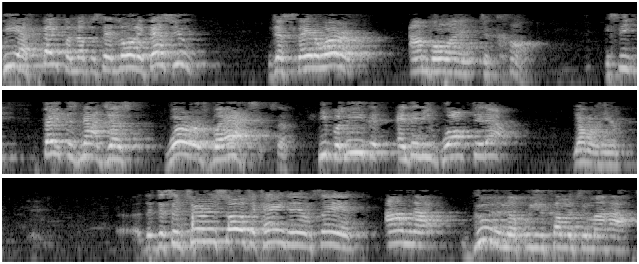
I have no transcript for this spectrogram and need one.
He has faith enough to say, Lord, if that's you, just say the word. I'm going to come. You see, faith is not just words, but actions. He believed it and then he walked it out. Y'all don't hear him. Uh, the, the centurion soldier came to him saying, I'm not good enough for you to come into my house,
